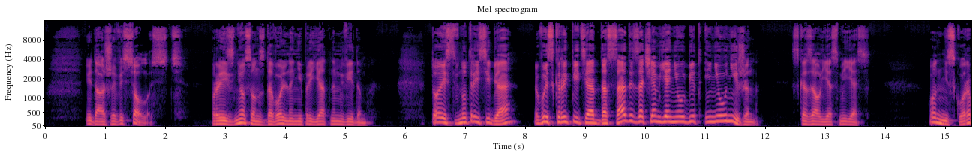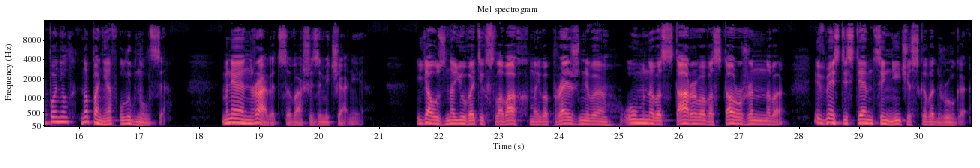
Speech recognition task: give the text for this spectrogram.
и даже веселость, — произнес он с довольно неприятным видом. — То есть внутри себя вы скрипите от досады, зачем я не убит и не унижен, — сказал я, смеясь. Он не скоро понял, но, поняв, улыбнулся. — Мне нравятся ваши замечания. Я узнаю в этих словах моего прежнего, умного, старого, восторженного и вместе с тем цинического друга.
